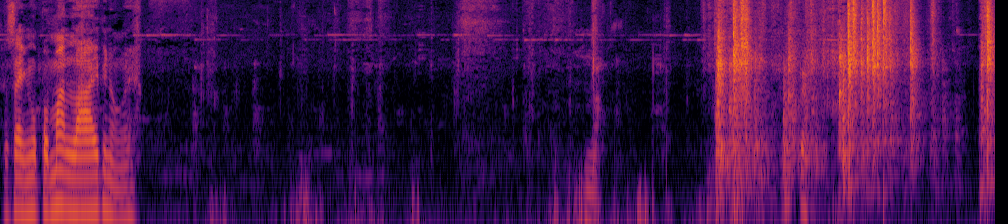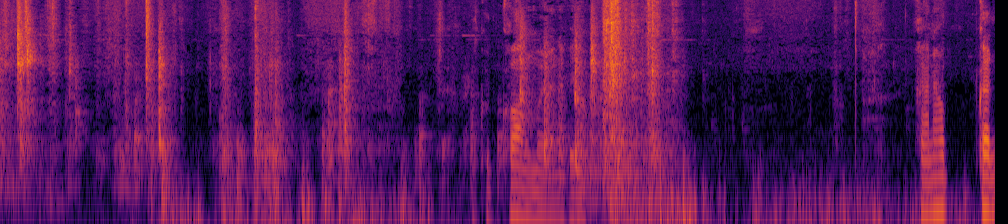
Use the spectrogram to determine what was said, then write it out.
จะใส่งบประมาณลายพี่น้องเลยขุดคลองเมือนะพี่น้องการเขาการ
